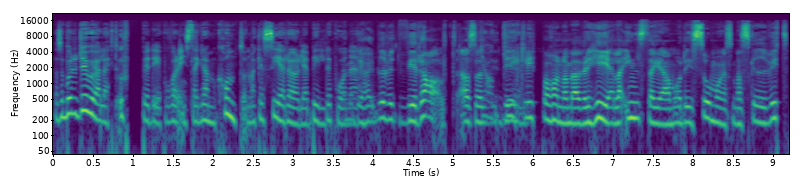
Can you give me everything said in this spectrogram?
Alltså både du och jag har lagt upp det på våra Instagramkonton, man kan se rörliga bilder på Men när... det har ju blivit viralt. Alltså Ja, det är klipp på honom över hela Instagram och det är så många som har skrivit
